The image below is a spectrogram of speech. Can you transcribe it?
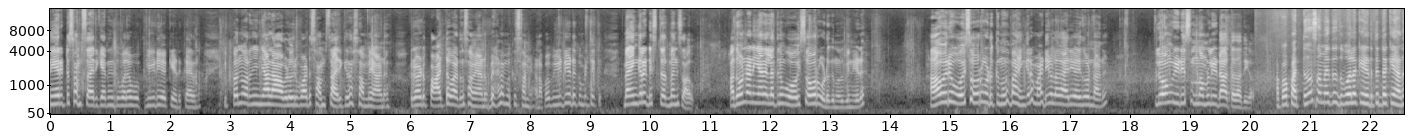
നേരിട്ട് സംസാരിക്കായിരുന്നു ഇതുപോലെ വീഡിയോ ഒക്കെ എടുക്കായിരുന്നു. ഇപ്പം എന്ന് പറഞ്ഞു കഴിഞ്ഞാൽ അവൾ ഒരുപാട് സംസാരിക്കുന്ന സമയമാണ്. ഒരുപാട് പാട്ട് പാടുന്ന സമയമാണ്. ബഹളം വെക്കുന്ന സമയമാണ്. അപ്പോൾ വീഡിയോ എടുക്കുമ്പോഴത്തേക്ക് ഭയങ്കര ഡിസ്റ്റർബൻസ് ആകും അതുകൊണ്ടാണ് ഞാൻ എല്ലാത്തിനും വോയിസ് ഓവർ കൊടുക്കുന്നത് പിന്നീട്. ആ ഒരു വോയിസ് ഓവർ കൊടുക്കുന്നത് ഭയങ്കര മടിയുള്ള കാര്യമായതുകൊണ്ടാണ്. ലോങ് വീഡിയോസ് ഒന്നും നമ്മൾ ഇടാത്തത് അധികം. അപ്പോൾ പറ്റുന്ന സമയത്ത് ഇതുപോലൊക്കെ എടുത്തിട്ടൊക്കെയാണ്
